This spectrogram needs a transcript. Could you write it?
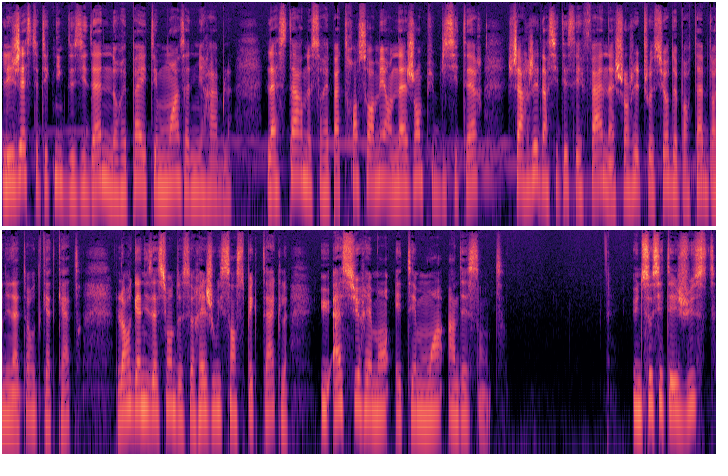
les gestes techniques de Zidane n'auraient pas été moins admirables. La star ne serait pas transformée en agent publicitaire chargé d'inciter ses fans à changer de chaussures, de portable, d'ordinateur ou de 4x4. L'organisation de ce réjouissant spectacle eût assurément été moins indécente. Une société juste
